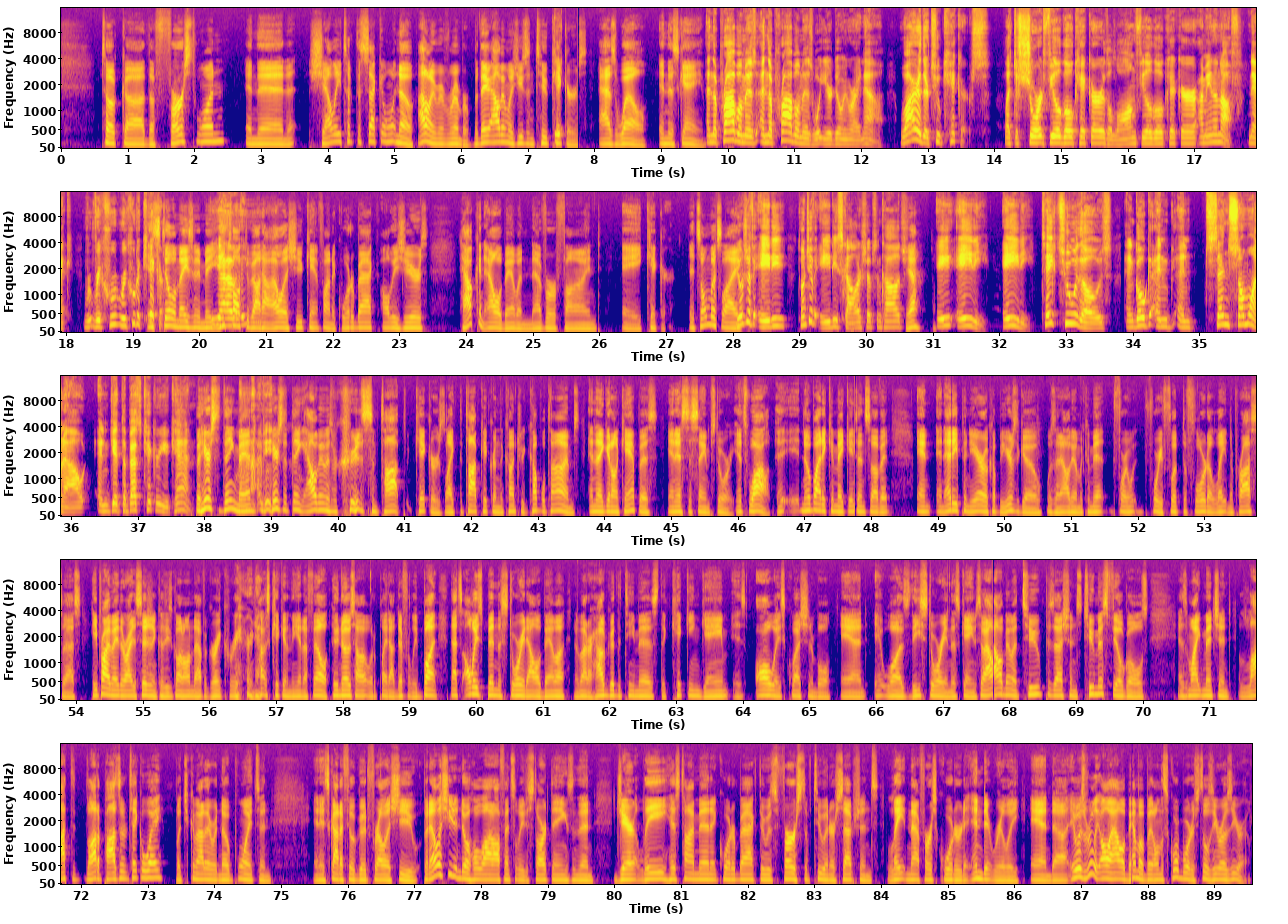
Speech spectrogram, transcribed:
took uh, the first one, and then Shelley took the second one. No, I don't even remember. But they Alabama was using two kickers as well in this game. And the problem is, and the problem is what you're doing right now. Why are there two kickers? Like the short field goal kicker, the long field goal kicker. I mean, enough, Nick. recruit, recruit a kicker. It's still amazing to me. You, you talked about how LSU can't find a quarterback all these years. How can Alabama never find a kicker? It's almost like don't you have eighty? Don't you have eighty scholarships in college? Yeah, Eight, 80, 80. Take two of those and go and and send someone out and get the best kicker you can. But here's the thing, man. I mean, here's the thing. Alabama's recruited some top kickers, like the top kicker in the country, a couple times, and they get on campus and it's the same story. It's wild. It, it, nobody can make any sense of it. And and Eddy Piñeiro a couple years ago was an Alabama commit before before he flipped to Florida late in the process. He probably made the right decision because he's gone on to have a great career and now he's kicking in the NFL. Who knows how it would have played out differently? But that's always been the story at Alabama. No matter how good the team is, the kicking game is always questionable, and it was the story in this game. So Alabama two possessions, two missed field goals. As Mike mentioned, a lot, to, lot of positive takeaway, but you come out of there with no points and and it's got to feel good for LSU. But LSU didn't do a whole lot offensively to start things, and then Jarrett Lee, his time in at quarterback, threw his first of two interceptions late in that first quarter to end it, really. And uh, it was really all Alabama, but on the scoreboard, it's still 0 0.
